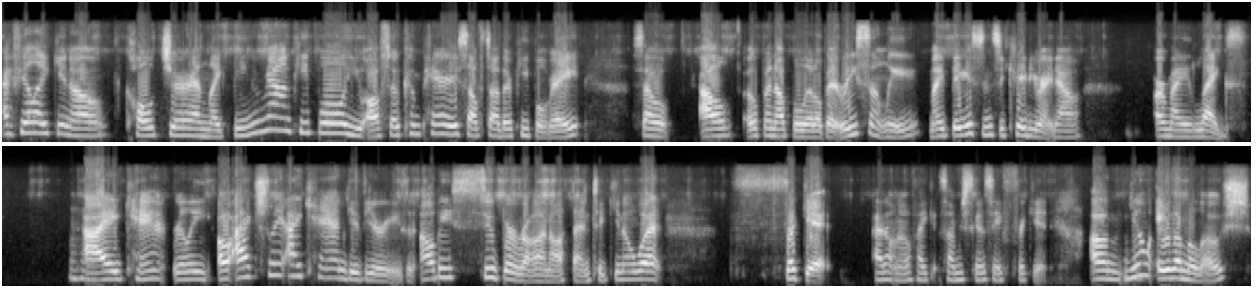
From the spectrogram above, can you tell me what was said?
I feel like, you know, culture and like being around people, you also compare yourself to other people, right? So I'll open up a little bit. Recently, my biggest insecurity right now are my legs. Mhm. I can't really, oh, actually, I can give you a reason. I'll be super raw and authentic. You know what? Frick it. I don't know if I can, so I'm just going to say frick it. Um, you know, Ava Maloche?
